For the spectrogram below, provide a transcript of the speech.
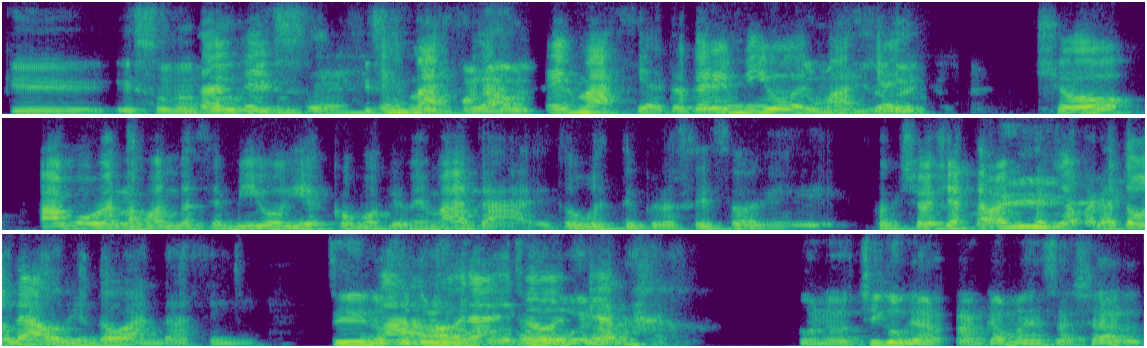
que eso no es, es, es magia, es magia, tocar en vivo es magia. Yo amo ver las bandas en vivo y es como que me mata todo este proceso, de, porque yo ya estaba salía para todos lados viendo bandas y, sí, nosotros con los chicos que arrancamos a ensayar,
